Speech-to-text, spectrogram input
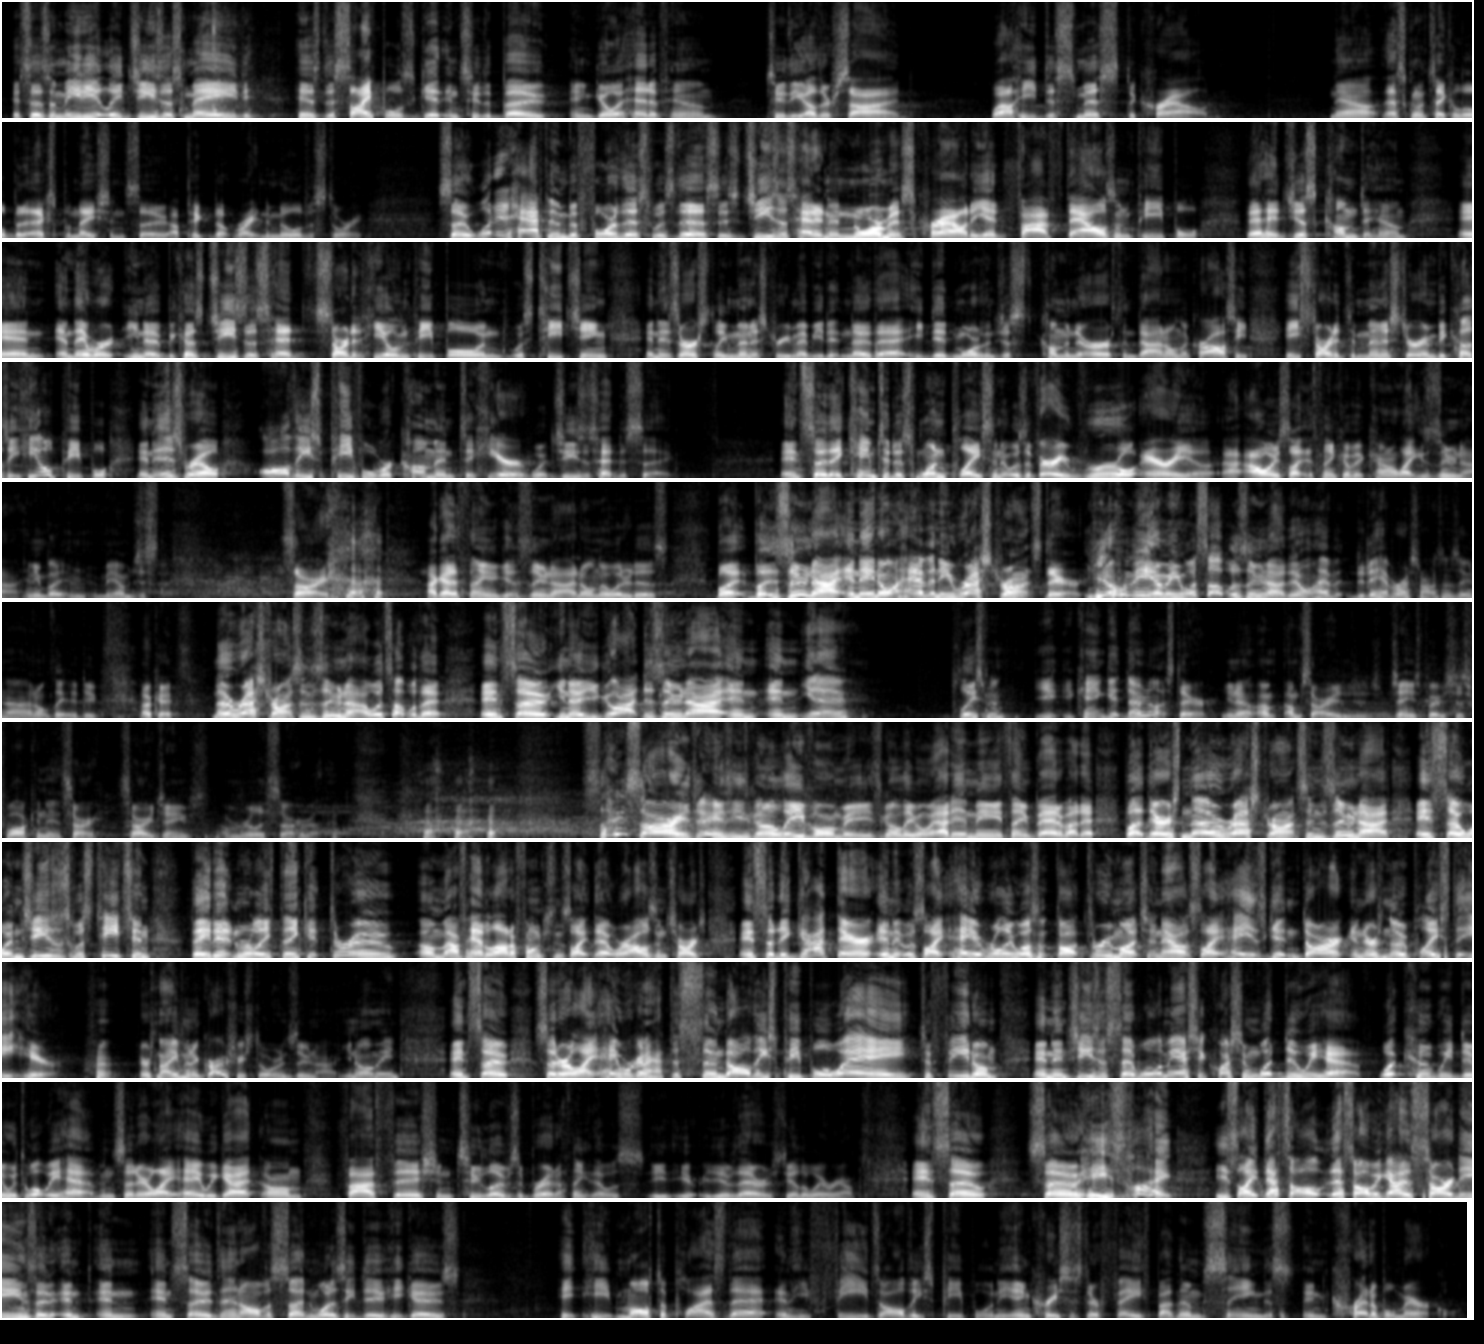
It says, Immediately Jesus made his disciples get into the boat and go ahead of him to the other side while he dismissed the crowd. Now, that's going to take a little bit of explanation, so I picked up right in the middle of the story. So what had happened before this was this is Jesus had an enormous crowd. He had 5,000 people that had just come to him. And, and they were, you know, because Jesus had started healing people and was teaching in his earthly ministry. Maybe you didn't know that. He did more than just coming to earth and dying on the cross. He, he started to minister, and because he healed people in Israel, all these people were coming to hear what Jesus had to say. And so they came to this one place, and it was a very rural area. I always like to think of it kind of like Zuna. Anybody? I mean, I'm just Sorry. I got a thing against Zuni. I don't know what it is. But but Zuni, and they don't have any restaurants there. You know what I mean? I mean, what's up with Zuni? They don't have do they have restaurants in Zuni? I don't think they do. Okay. No restaurants in Zuni. What's up with that? And so, you know, you go out to Zuni and and you know, policeman, you, you can't get donuts there. You know, I'm, I'm sorry. James Boat's just walking in. Sorry. Sorry, James. I'm really sorry about that. so sorry, James. He's going to leave on me. He's going to leave on me. I didn't mean anything bad about that. But there's no restaurants in Zuni. And so when Jesus was teaching, they didn't really think it through. Um, I've had a lot of functions like that where I was in charge. And so they got there and it was like, hey, it really wasn't thought through much. And now it's like, hey, it's getting dark and there's no place to eat here. There's not even a grocery store in Zuni. You know what I mean? And so, so they're like, hey, we're going to have to send all these people away to feed them. And then Jesus said, well, let me ask you a question. What do we have? What could we do with what we have? And so they're like, hey, we got um, five fish and two loaves of bread. I think that was either that or it's the other way around. And so, so he's like, he's like, that's all, that's all we got is sardines. And, and, and, and so then all of a sudden, what does he do? He goes, he, he multiplies that and he feeds all these people and he increases their faith by them seeing this incredible miracle.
